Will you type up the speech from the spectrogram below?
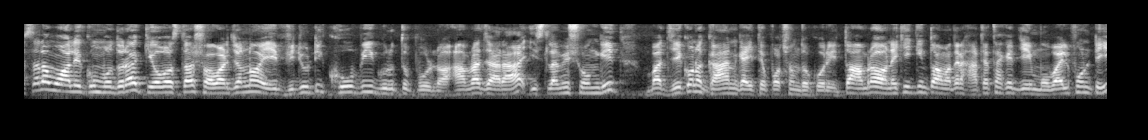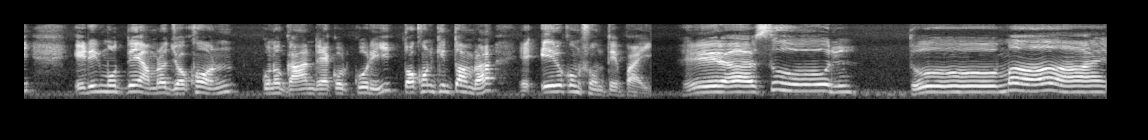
আসসালামু আলাইকুম বন্ধুরা, কী অবস্থা? সবার জন্য এই ভিডিওটি খুবই গুরুত্বপূর্ণ। আমরা যারা ইসলামী সংগীত বা যে কোনো গান গাইতে পছন্দ করি, তো আমরা অনেকেই কিন্তু আমাদের হাতে থাকে যে মোবাইল ফোনটি, এটির মধ্যে আমরা যখন কোনো গান রেকর্ড করি, তখন কিন্তু আমরা এরকম শুনতে পাই। হে রাসূল, তোমায়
